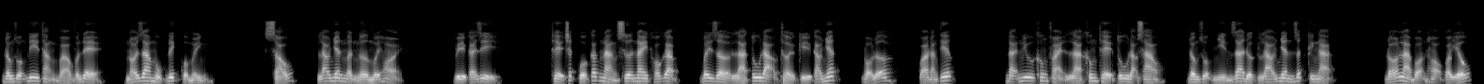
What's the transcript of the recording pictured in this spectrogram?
Đồng ruộng đi thẳng vào vấn đề, nói ra mục đích của mình. Sáu, lao nhân ngẩn ngơ mới hỏi. Vì cái gì? Thể chất của các nàng xưa nay khó gặp, bây giờ là tu đạo thời kỳ cao nhất, bỏ lỡ, quá đáng tiếc. Đại ngưu không phải là không thể tu đạo sao? Đồng ruộng nhìn ra được lao nhân rất kinh ngạc. Đó là bọn họ quá yếu,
